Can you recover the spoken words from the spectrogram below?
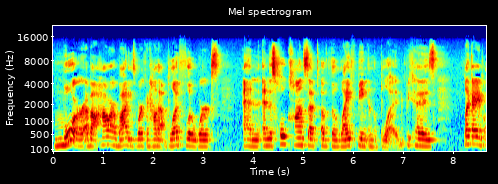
more about how our bodies work and how that blood flow works and and this whole concept of the life being in the blood. Because like I've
